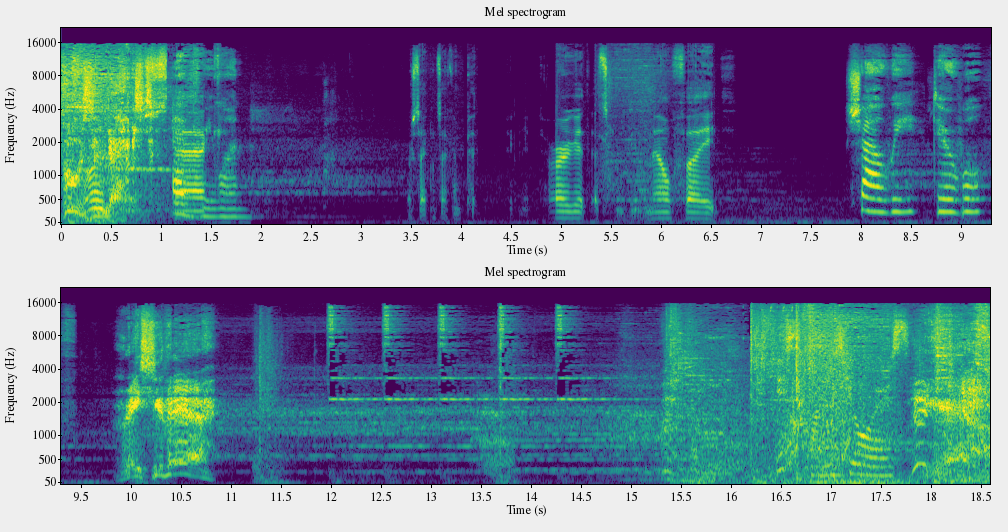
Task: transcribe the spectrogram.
Who's next? Everyone. For second, I can pick, pick a new target. That's going to be Malphite. Shall we, dear wolf? Race you there! This one is yours. Yes!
